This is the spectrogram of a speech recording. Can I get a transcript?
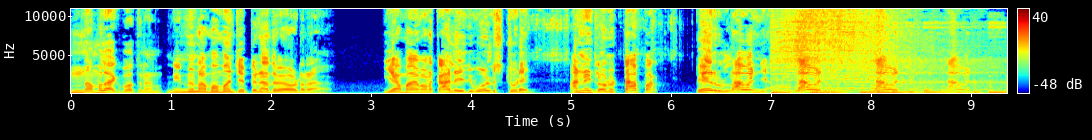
నమ్మలేకపోతున్నాను. నిన్ను నమ్మమని చెప్పిన అదవేవడరా ఈ అమ్మాయి మన కాలేజీ ఓల్డ్ స్టూడెంట్. అన్నింటిలోనూ టాపర్. పేరు లావణ్య. లావణ్య. లావణ్య. లావణ్య.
